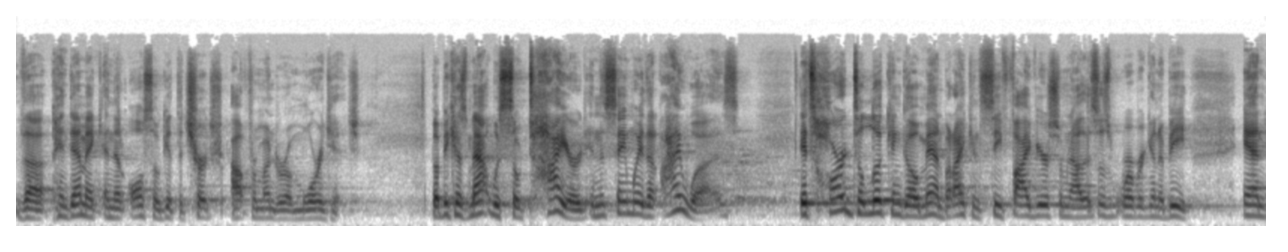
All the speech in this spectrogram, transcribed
the pandemic and then also get the church out from under a mortgage. But because Matt was so tired in the same way that I was, it's hard to look and go, man, but I can see five years from now, this is where we're gonna be. And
